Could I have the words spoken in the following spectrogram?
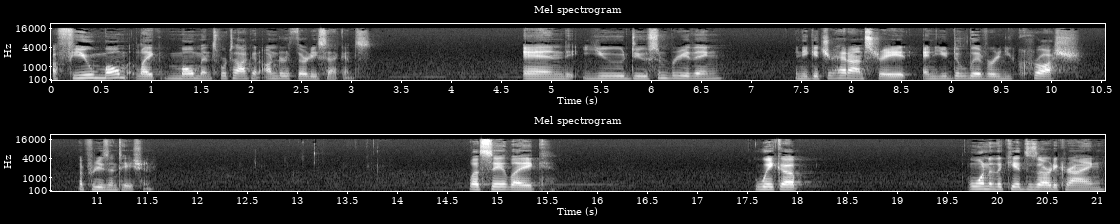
a few moment like moments we're talking under 30 seconds and you do some breathing and you get your head on straight and you deliver you crush a presentation let's say like wake up, one of the kids is already crying.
